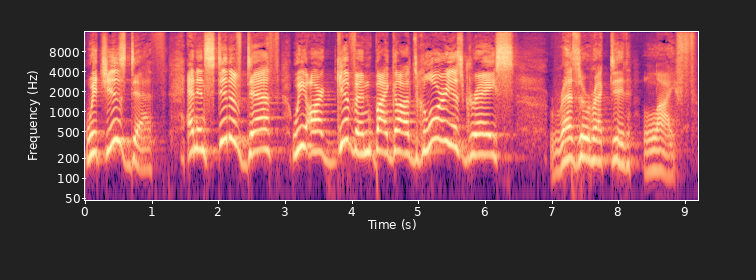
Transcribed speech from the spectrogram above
which is death. And instead of death, we are given by God's glorious grace resurrected life.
